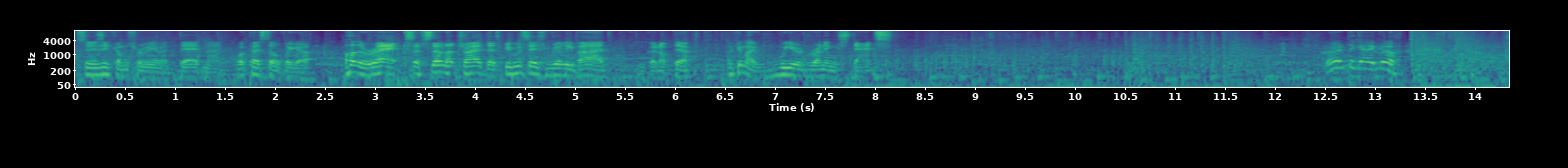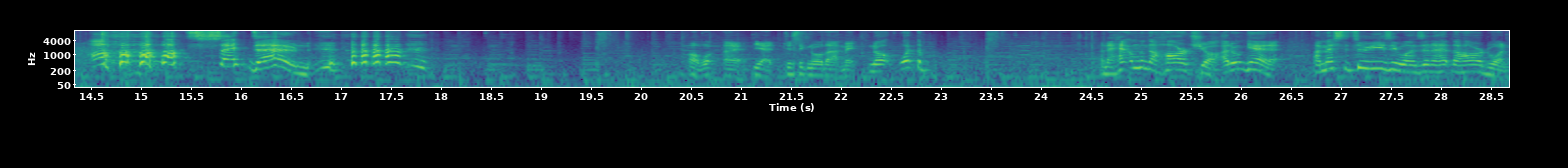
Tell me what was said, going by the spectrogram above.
As soon as he comes for me, I'm a dead man. What pistol have we got? Oh, the Rex. I've still not tried this. People say it's really bad. I'm going up there. Look at my weird running stance. Where'd the guy go? Oh! Set down! oh, what? Uh, yeah, just ignore that, mate. No, what the? And I hit him with the hard shot. I don't get it. I missed the two easy ones and I hit the hard one.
